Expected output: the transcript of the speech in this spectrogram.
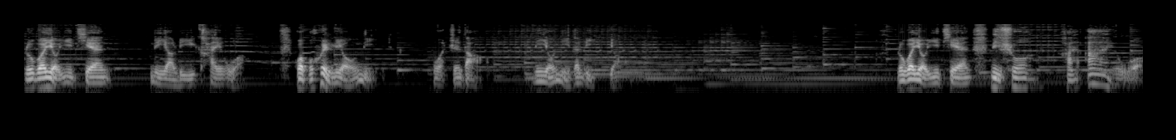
如果有一天你要离开我，我不会留你。我知道你有你的理由。如果有一天你说还爱我，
